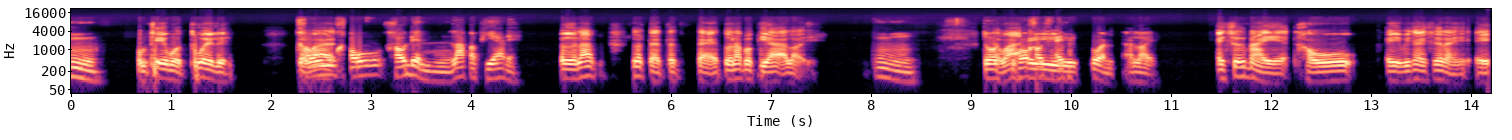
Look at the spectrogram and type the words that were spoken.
อืม ผมเทหมดถ้วยเลย แต่เขาว่าเขาเขาเด่นลาบปะเพี้ยเนี่ยเออลาบลาบแต่แต่แต่ตัวลาบปะเพียอร่อย อืมตัวแต่ว่าเพราะเขาไอ้ใช้ส่วนอร่อยไอ้เครื่องในอะเขา ไอ้ไม่ใช่เครื่องในไอ้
